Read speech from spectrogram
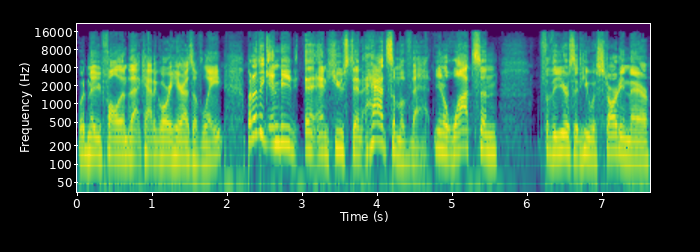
would maybe fall into that category here as of late, but I think Indy and Houston had some of that. You know, Watson, for the years that he was starting there,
